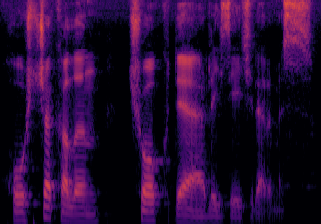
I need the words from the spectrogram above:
Hoşça kalın çok değerli izleyicilerimiz.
